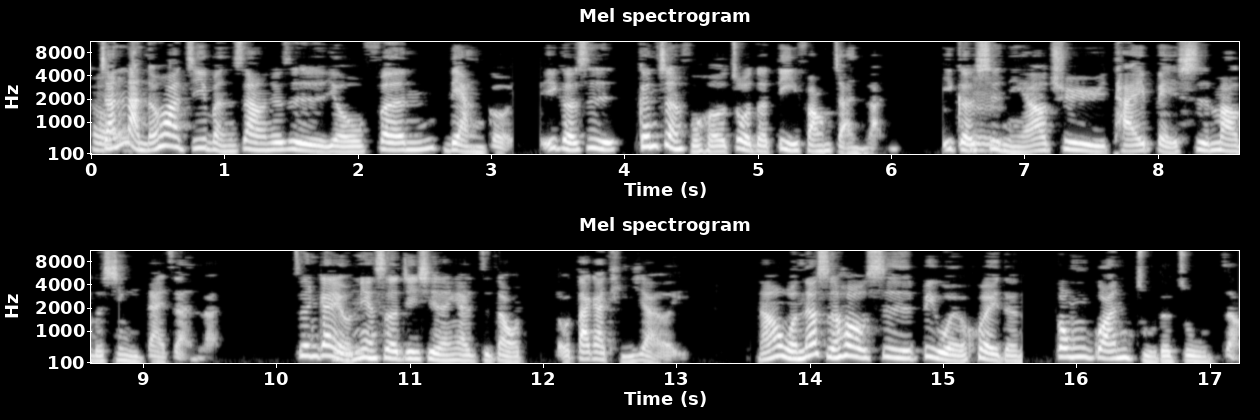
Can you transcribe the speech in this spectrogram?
嗯、展览的话，基本上就是有分两个，一个是跟政府合作的地方展览，一个是你要去台北世贸的新一代展览。这应该有念设计系的人应该知道，我，我大概提一下而已。然后我那时候是毕委会的公关组的组长，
